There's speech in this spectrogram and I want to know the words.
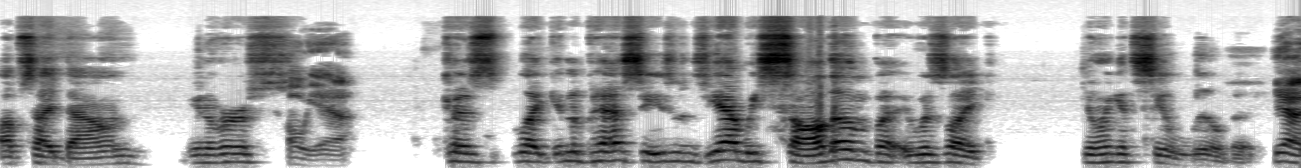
Upside Down universe. Oh yeah, Because, like, in the past seasons, yeah, we saw them, but it was like you only get to see a little bit. yeah,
